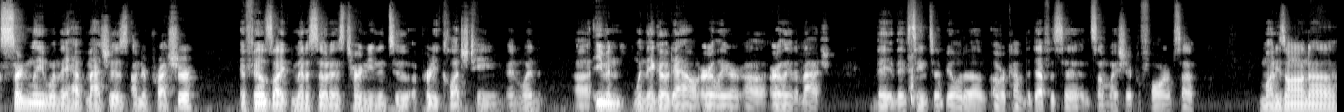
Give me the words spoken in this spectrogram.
certainly when they have matches under pressure, it feels like Minnesota is turning into a pretty clutch team. And when uh, even when they go down earlier uh, early in the match, they they seem to be able to overcome the deficit in some way, shape, or form. So money's on uh,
